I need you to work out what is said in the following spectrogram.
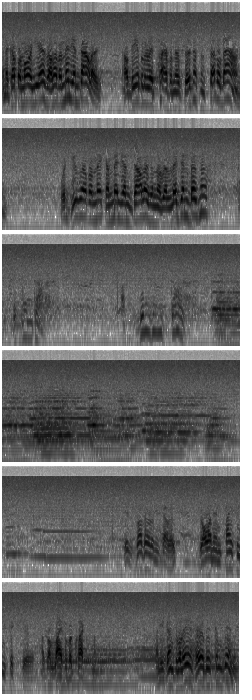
In a couple more years, I'll have a million dollars. I'll be able to retire from this business and settle down. Would you ever make a million dollars in the religion business? A million dollars. A million dollars. His brother and Harris draw an enticing picture of the life of a cracksman. And eventually, Herb is convinced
